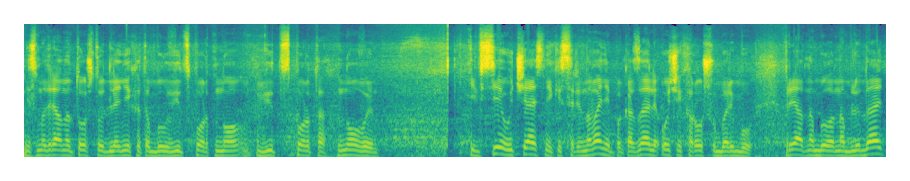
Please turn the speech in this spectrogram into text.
несмотря на то, что для них это был вид, спорт, но, вид спорта новый. И все участники соревнований показали очень хорошую борьбу. Приятно было наблюдать.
